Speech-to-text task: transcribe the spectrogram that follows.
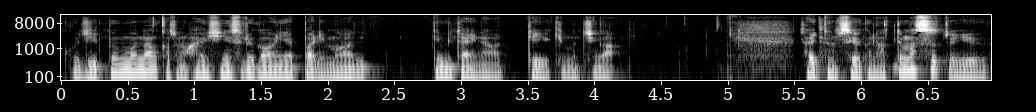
こう、自分もなんかその配信する側にやっぱり回ってみたいなっていう気持ちが、最近強くなってますという。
